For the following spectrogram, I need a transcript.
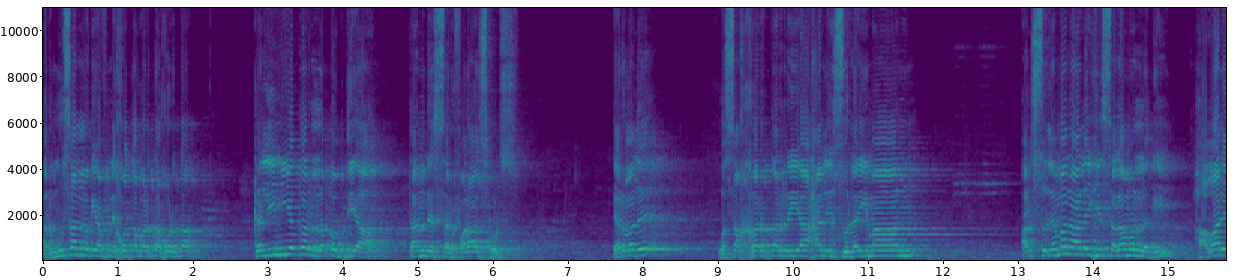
আর মুসার লগে আপনি কথাবার্তা করতা। কলিমিয়তর লকব দিয়া তানরে সরফরাজ করস এর বাদে ও সখর তর রিয়া হালি সুলাইমান। আর সুলেমান আলহি সালামর লাগি হাওয়ারে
